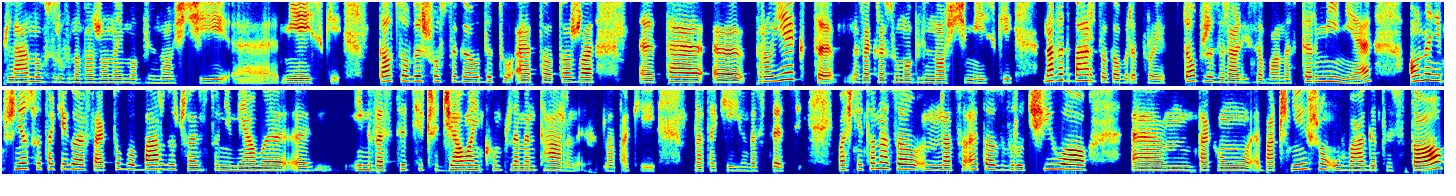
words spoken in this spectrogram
planów zrównoważonej mobilności e, miejskiej. To, co wyszło z tego audytu ETO, to, że e, te e, projekty z zakresu mobilności miejskiej, nawet bardzo dobre projekty, dobrze zrealizowane w terminie, one nie przyniosły takiego efektu, bo bardzo często nie miały inwestycji czy działań komplementarnych dla takiej, dla takiej inwestycji. Właśnie to, na co, na co ETO zwróciło um, taką baczniejszą uwagę, to jest to,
